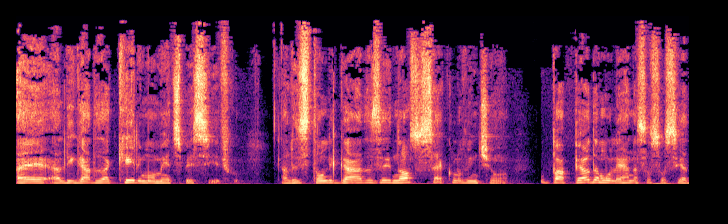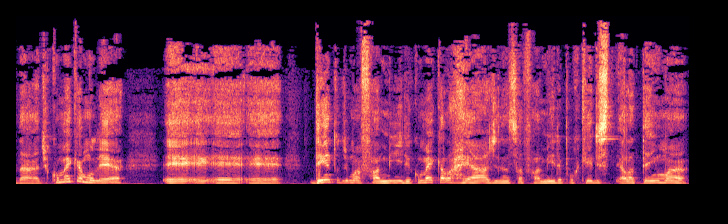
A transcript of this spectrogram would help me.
é, ligadas àquele momento específico. Elas estão ligadas em nosso século XXI. O papel da mulher nessa sociedade. Como é que a mulher, é, é, é, dentro de uma família, como é que ela reage nessa família? Porque eles, ela tem uma,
